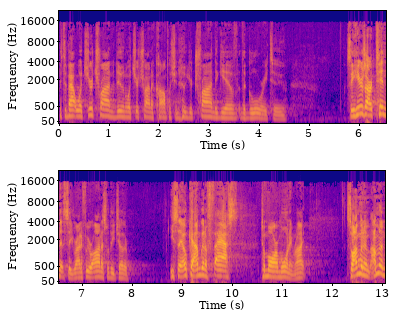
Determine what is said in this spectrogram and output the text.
It's about what you're trying to do and what you're trying to accomplish and who you're trying to give the glory to. See, here's our tendency, right? If we were honest with each other. You say, okay, I'm going to fast tomorrow morning, right? So I'm going to, I'm not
